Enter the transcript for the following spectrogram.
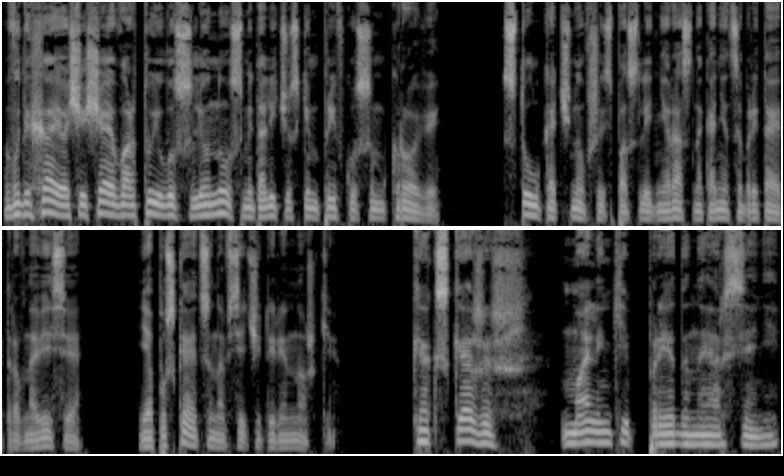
Выдыхаю, ощущая во рту его слюну с металлическим привкусом крови. Стул, качнувшись последний раз, наконец обретает равновесие и опускается на все четыре ножки. «Как скажешь, маленький преданный Арсений».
